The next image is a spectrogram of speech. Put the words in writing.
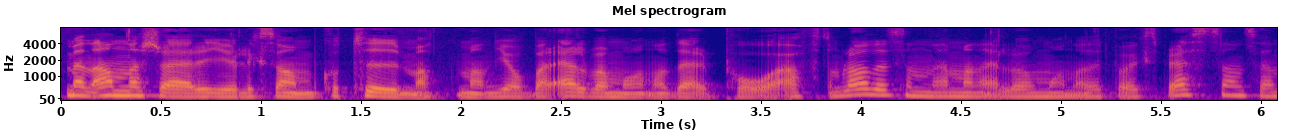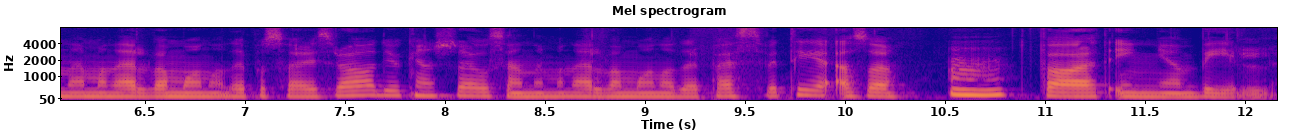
Men annars är det ju liksom kutym att man jobbar 11 månader på Aftonbladet, sen är man 11 månader på Expressen, sen är man 11 månader på Sveriges Radio kanske och sen är man 11 månader på SVT. Alltså för att ingen vill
